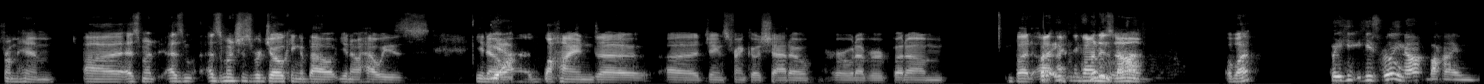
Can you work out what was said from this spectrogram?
from him. Uh, as much as as much as we're joking about, you know, how he's, you know, Yeah. uh, behind uh, uh, James Franco's shadow or whatever. But um, but, But I, think on his not. own. What? But he, he's really not behind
